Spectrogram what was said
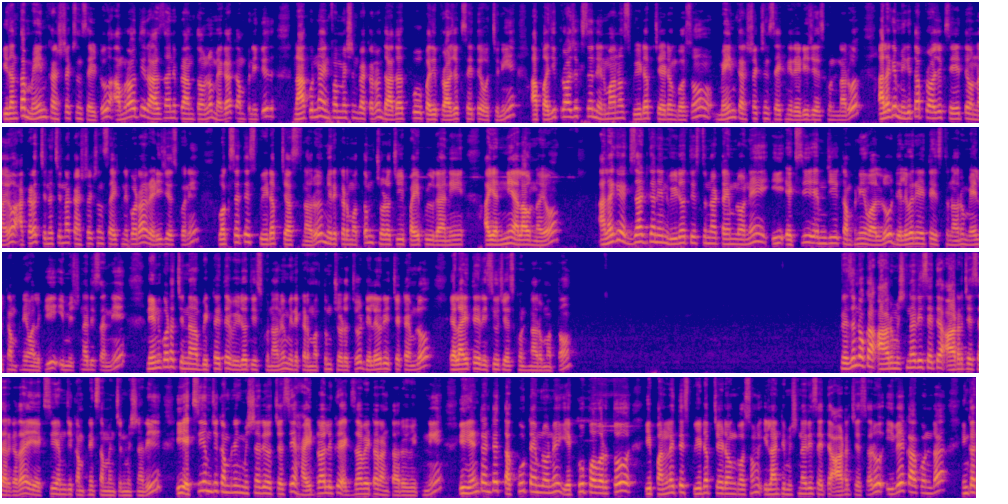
ఇదంతా మెయిన్ కన్స్ట్రక్షన్ సైటు. అమరావతి రాజధాని ప్రాంతంలో మెగా కంపెనీకి నాకున్న ఇన్ఫర్మేషన్ ప్రకారం దాదాపు పది ప్రాజెక్ట్స్ అయితే వచ్చినాయి. ఆ పది ప్రాజెక్ట్స్ నిర్మాణం స్పీడప్ చేయడం కోసం మెయిన్ కన్స్ట్రక్షన్ సైట్ని రెడీ చేసుకుంటున్నారు. అలాగే మిగతా ప్రాజెక్ట్స్ ఏవైతే ఉన్నాయో అక్కడ చిన్న చిన్న కన్స్ట్రక్షన్ సైట్ని కూడా రెడీ చేసుకొని వర్క్స్ అయితే స్పీడప్ చేస్తున్నారు. మీరు ఇక్కడ మొత్తం చూడొచ్చు ఈ పైపులు కానీ అవన్నీ ఎలా ఉన్నాయో. అలాగే ఎగ్జాక్ట్గా నేను వీడియో తీస్తున్న టైంలోనే ఈ ఎక్స్ఈఎంజీ కంపెనీ వాళ్ళు డెలివరీ అయితే ఇస్తున్నారు మెయిల్ కంపెనీ వాళ్ళకి ఈ మిషనరీస్ అన్ని. నేను కూడా చిన్న బిట్ అయితే వీడియో తీసుకున్నాను మీరు ఇక్కడ మొత్తం చూడొచ్చు. డెలివరీ ఇచ్చే టైంలో ఎలా అయితే రిసీవ్ చేసుకుంటున్నారు మొత్తం. ప్రెసెంట్ ఒక ఆరు మిషనరీస్ అయితే ఆర్డర్ చేశారు కదా ఈ ఎక్సిఎంజీ కంపెనీకి సంబంధించిన మిషనరీ. ఈ ఎక్సిఎంజీ కంపెనీకి మిషనరీ వచ్చేసి హైడ్రాలిక్ ఎగ్జావేటర్ అంటారు వీటిని. ఇది ఏంటంటే తక్కువ టైంలోనే ఎక్కువ పవర్తో ఈ పనులైతే స్పీడప్ చేయడం కోసం ఇలాంటి మిషనరీస్ అయితే ఆర్డర్ చేశారు. ఇవే కాకుండా ఇంకా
